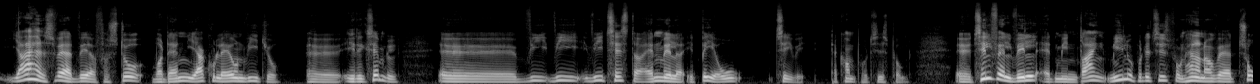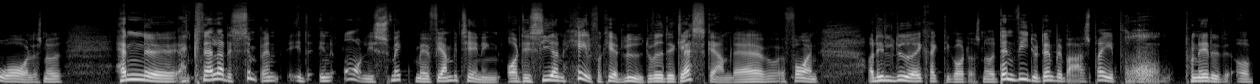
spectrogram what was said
Jeg havde svært ved at forstå, hvordan jeg kunne lave en video. Øh, et eksempel. Øh, vi, vi, vi tester og anmelder et BO-TV, der kom på et tidspunkt. Øh, tilfældet vil, at min dreng Milo på det tidspunkt, han har nok været to år eller sådan noget, han, øh, han knaller det simpelthen et, en ordentlig smæk med fjernbetjeningen, og det siger en helt forkert lyd. Du ved, det er glasskærm, der er foran, og det lyder ikke rigtig godt og sådan noget. Den video, den blev bare spredt på nettet, og,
